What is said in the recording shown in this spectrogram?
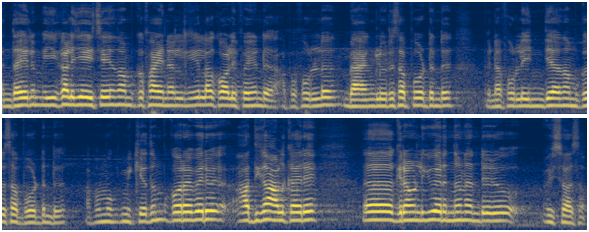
എന്തായാലും ഈ കളി ജയിച്ച് കഴിഞ്ഞാൽ നമുക്ക് ഫൈനലിലേക്കുള്ള ക്വാളിഫൈ ഉണ്ട്. അപ്പോൾ ഫുള്ള് ബാംഗ്ലൂർ സപ്പോർട്ട് ഉണ്ട്. പിന്നെ ഫുള്ള് ഇന്ത്യ നമുക്ക് സപ്പോർട്ട് ഉണ്ട്. അപ്പോൾ നമുക്ക് മിക്കതും കുറേ പേര് അധികം ആൾക്കാർ ഗ്രൗണ്ടിലേക്ക് വരുന്നതാണ് എന്റെ ഒരു വിശ്വാസം.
